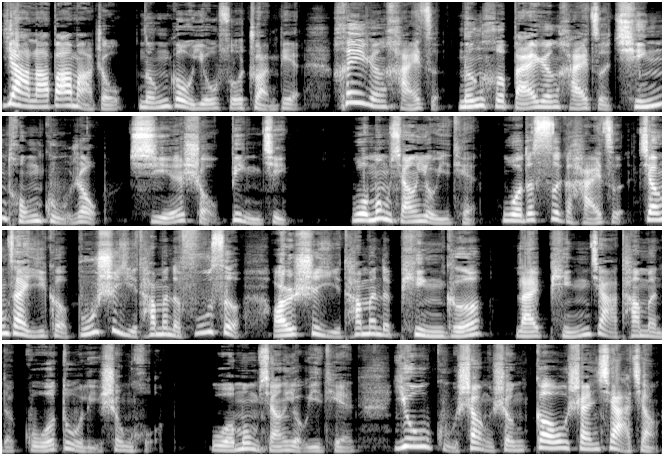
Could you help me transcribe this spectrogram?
亚拉巴马州能够有所转变，黑人孩子能和白人孩子情同骨肉，携手并进。我梦想有一天，我的四个孩子将在一个不是以他们的肤色，而是以他们的品格来评价他们的国度里生活。我梦想有一天，幽谷上升，高山下降，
